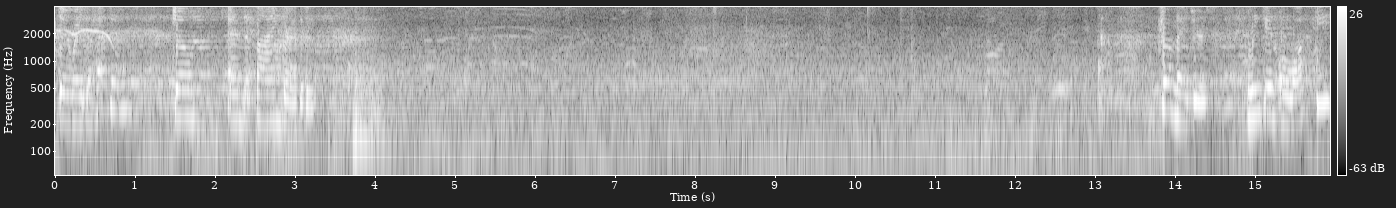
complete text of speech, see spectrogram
Stairway to Heaven, Jump, and Defying Gravity. Drum majors, Lincoln Orwoski,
